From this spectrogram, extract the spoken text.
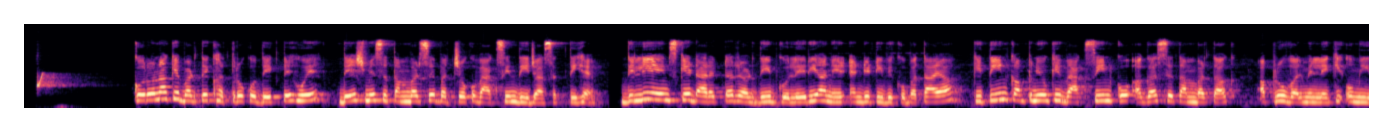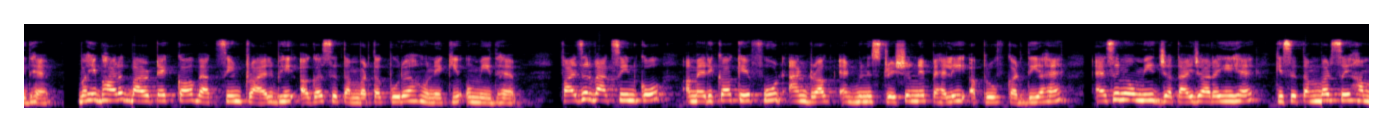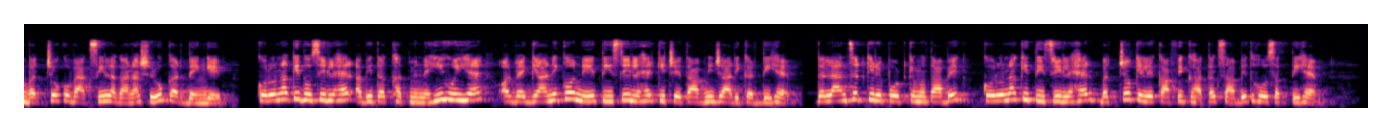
कोरोना के बढ़ते खतरों को देखते हुए देश में सितंबर से बच्चों को वैक्सीन दी जा सकती है। दिल्ली एम्स के डायरेक्टर रणदीप गुलेरिया ने एनडीटीवी को बताया कि तीन कंपनियों की वैक्सीन को अगस्त सितंबर तक अप्रूवल मिलने की उम्मीद है। वहीं भारत बायोटेक का वैक्सीन ट्रायल भी अगस्त सितंबर तक पूरा होने की उम्मीद है। फाइजर वैक्सीन को अमेरिका के फ़ूड एंड ड्रग एडमिनिस्ट्रेशन ने पहले ही अप्रूव कर दिया है। ऐसे में उम्मीद जताई जा रही है कि सितंबर से हम बच्चों को वैक्सीन लगाना शुरू कर देंगे। कोरोना की दूसरी लहर अभी तक खत्म नहीं हुई है और वैज्ञानिकों ने तीसरी लहर की चेतावनी जारी कर दी है। द लैंसेट की रिपोर्ट के मुताबिक, कोरोना की तीसरी लहर बच्चों के लिए काफ़ी घातक साबित हो सकती है।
